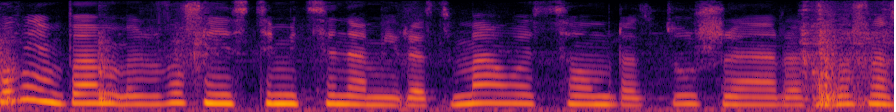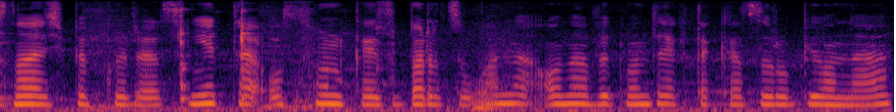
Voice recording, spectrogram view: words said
Powiem Wam, różnie z tymi cenami. Raz małe są, raz duże, raz można znaleźć pepkę, raz nie. Ta osłonka jest bardzo ładna. Ona wygląda jak taka zrobiona.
